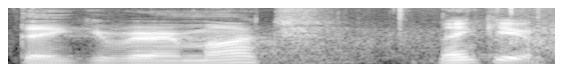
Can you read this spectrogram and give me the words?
Thank you very much. Thank you.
